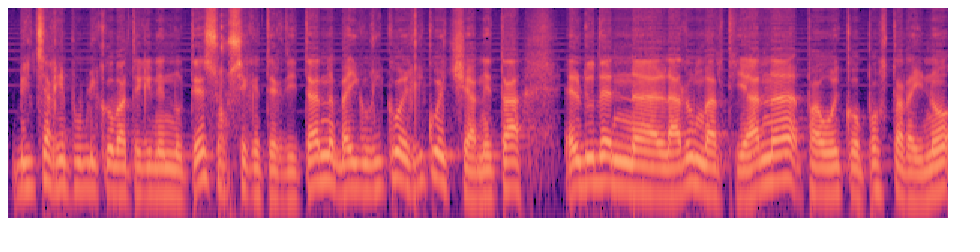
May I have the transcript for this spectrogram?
biltzarri publiko bat eginen dute, zorziek eterditan, baiguriko erriko etxean, eta elduden larun batian, paueko postaraino,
